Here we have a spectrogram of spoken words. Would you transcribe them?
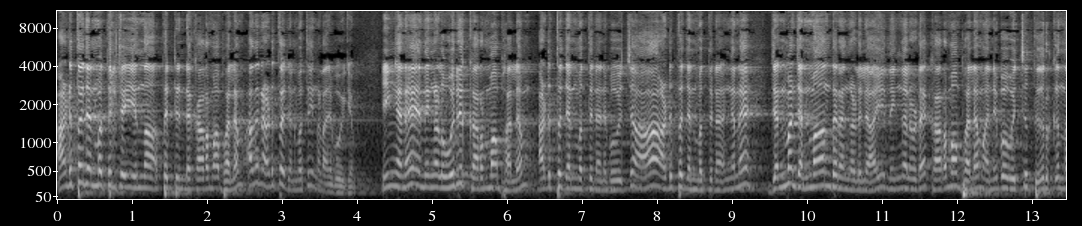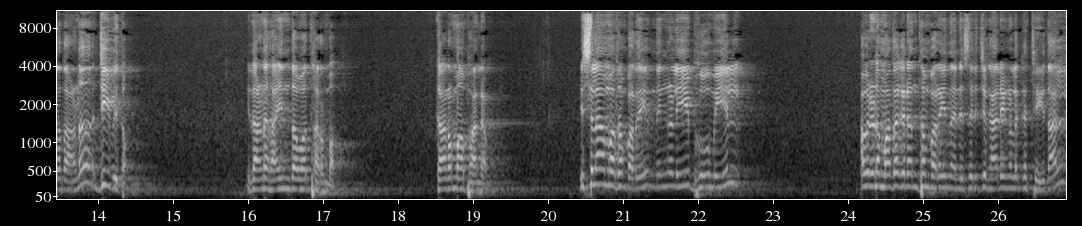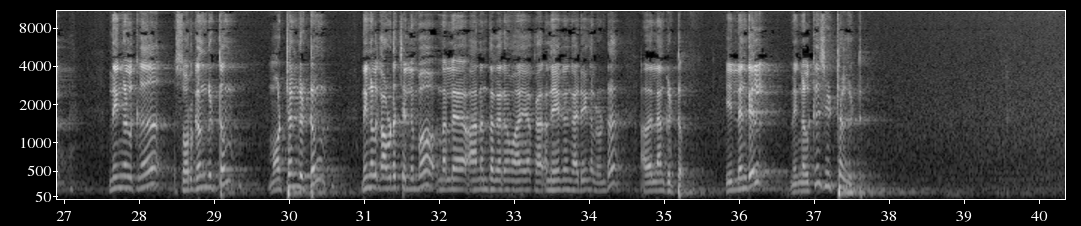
അടുത്ത ജന്മത്തിൽ ചെയ്യുന്ന തെറ്റിന്റെ കർമ്മഫലം അതിന് അടുത്ത ജന്മത്തിൽ നിങ്ങൾ അനുഭവിക്കും. ഇങ്ങനെ നിങ്ങൾ ഒരു കർമ്മഫലം അടുത്ത ജന്മത്തിൽ അനുഭവിച്ച് ആ അടുത്ത ജന്മത്തിന് അങ്ങനെ ജന്മജന്മാന്തരങ്ങളിലായി നിങ്ങളുടെ കർമ്മഫലം അനുഭവിച്ച് തീർക്കുന്നതാണ് ജീവിതം. ഇതാണ് ഹൈന്ദവ ധർമ്മം. കർമ്മഫലം. ഇസ്ലാം മതം പറയും നിങ്ങൾ ഈ ഭൂമിയിൽ അവരുടെ മതഗ്രന്ഥം പറയുന്നതനുസരിച്ച് കാര്യങ്ങളൊക്കെ ചെയ്താൽ നിങ്ങൾക്ക് സ്വർഗം കിട്ടും മോക്ഷം കിട്ടും. നിങ്ങൾക്ക് അവിടെ ചെല്ലുമ്പോൾ നല്ല ആനന്ദകരമായ അനേകം കാര്യങ്ങളുണ്ട് അതെല്ലാം കിട്ടും. ഇല്ലെങ്കിൽ നിങ്ങൾക്ക് ശിക്ഷ കിട്ടും.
